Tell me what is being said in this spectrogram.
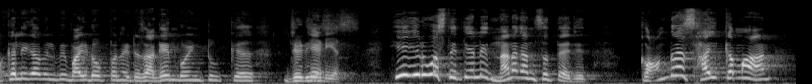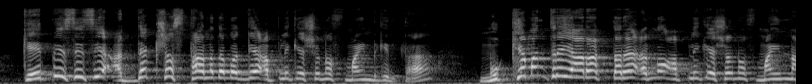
Vokkaliga will be wide open it is again going to J D. S ಹೀಗಿರುವ ಸ್ಥಿತಿಯಲ್ಲಿ ನನಗನ್ಸುತ್ತೆ Ajit Congress high command K P C C ಅಧ್ಯಕ್ಷ ಸ್ಥಾನದ ಬಗ್ಗೆ ಅಪ್ಲಿಕೇಶನ್ ಆಫ್ ಮೈಂಡ್ಗಿಂತ ಮುಖ್ಯಮಂತ್ರಿ ಯಾರಾಗ್ತಾರೆ ಅನ್ನೋ ಅಪ್ಲಿಕೇಶನ್ ಆಫ್ ಮೈಂಡ್ನ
